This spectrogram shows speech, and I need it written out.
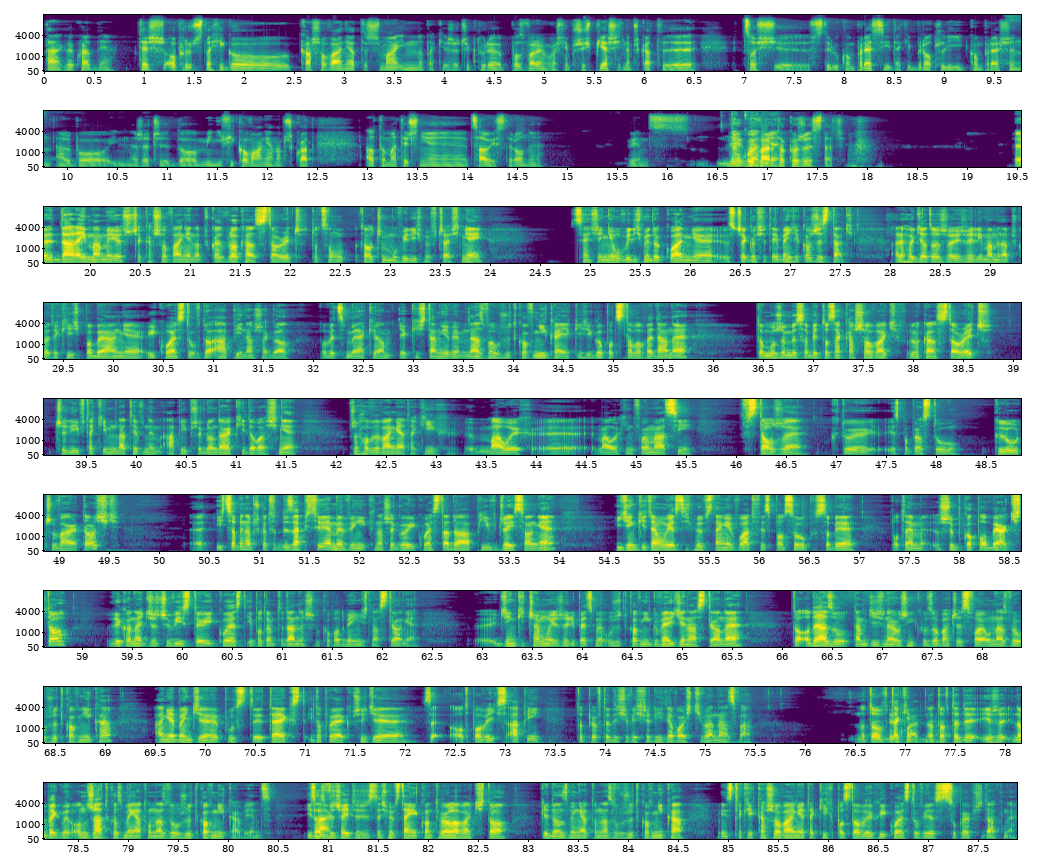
Tak, dokładnie też oprócz takiego kaszowania też ma inne takie rzeczy, które pozwalają właśnie przyspieszyć na przykład y, coś y, w stylu kompresji, taki Brotli compression albo inne rzeczy do minifikowania na przykład automatycznie całej strony. Więc no jakby warto korzystać. Y, dalej mamy jeszcze kaszowanie na przykład w local storage, to, co, to o czym mówiliśmy wcześniej. W sensie nie mówiliśmy dokładnie z czego się tutaj będzie korzystać, ale chodzi o to, że jeżeli mamy na przykład jakieś pobieranie requestów do API naszego, powiedzmy jak, jakiś tam, nie wiem, nazwa użytkownika, jakieś jego podstawowe dane, to możemy sobie to zakaszować w local storage, czyli w takim natywnym API przeglądarki do właśnie przechowywania takich małych, yy, małych informacji w storze, który jest po prostu klucz, wartość. E, I sobie na przykład wtedy zapisujemy wynik naszego requesta do API w JSONie i dzięki temu jesteśmy w stanie w łatwy sposób sobie potem szybko pobrać to, wykonać rzeczywisty request i potem te dane szybko podmienić na stronie. Dzięki czemu, jeżeli powiedzmy użytkownik wejdzie na stronę, to od razu tam gdzieś w narożniku zobaczy swoją nazwę użytkownika, a nie będzie pusty tekst i dopiero jak przyjdzie odpowiedź z API, dopiero wtedy się wyświetli ta właściwa nazwa. No to, w takim, no to wtedy, jeżeli, no bo jakby on rzadko zmienia tą nazwę użytkownika, więc i zazwyczaj tak. też jesteśmy w stanie kontrolować to, kiedy on zmienia to nazwę użytkownika, więc takie kaszowanie takich postowych requestów jest super przydatne.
